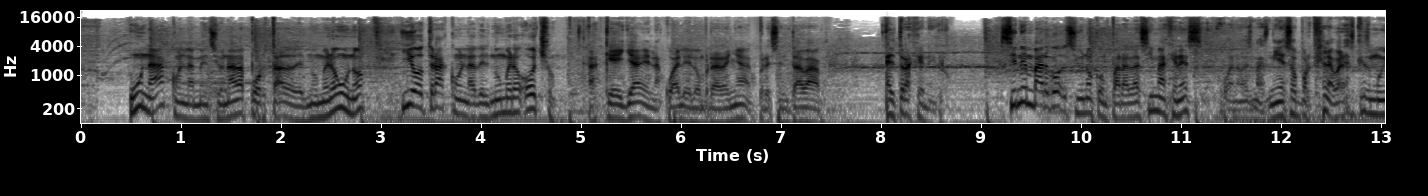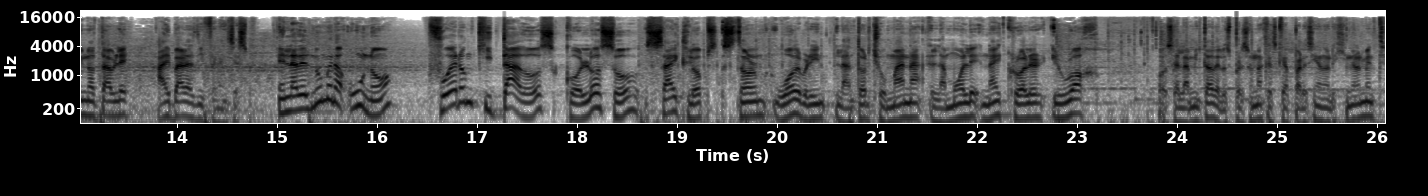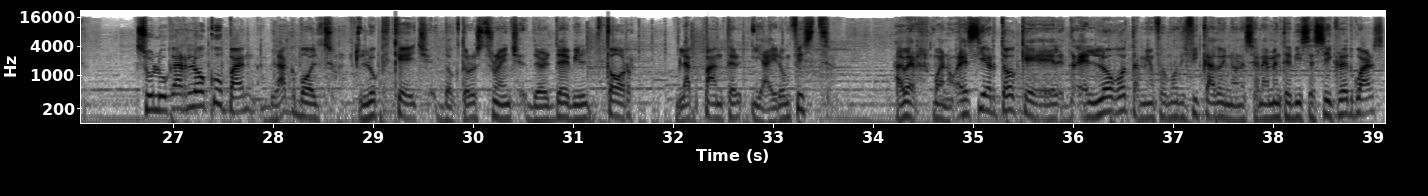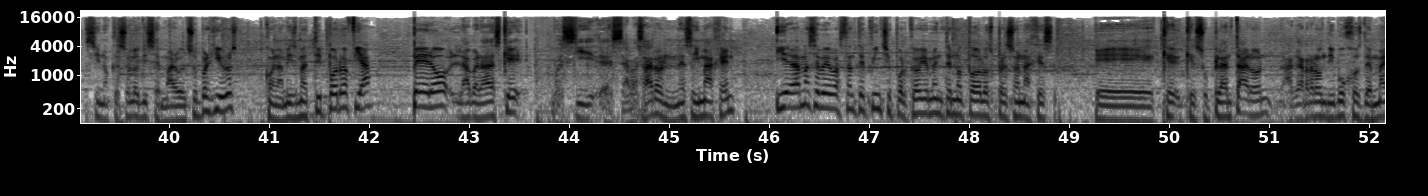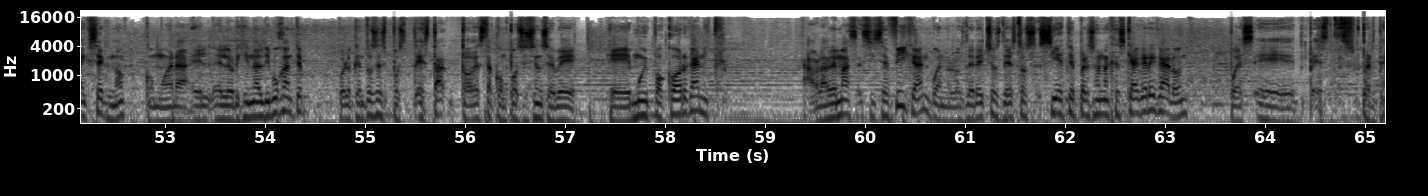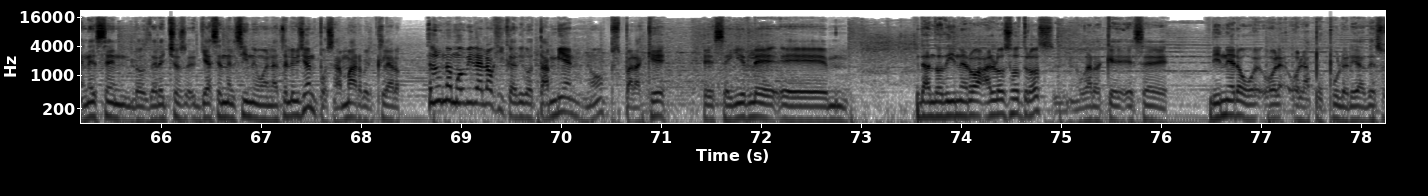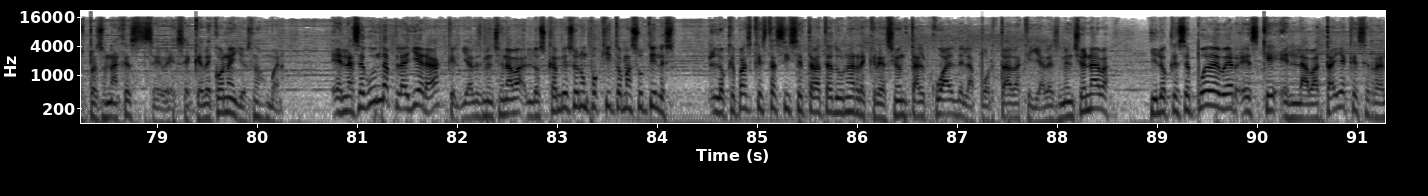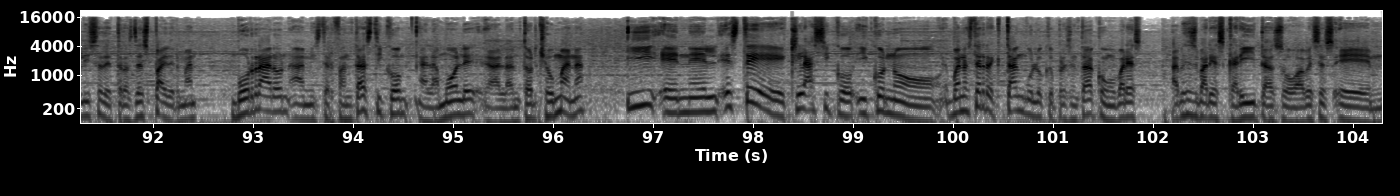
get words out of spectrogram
Una con la mencionada portada del número 1 y otra con la del número 8, aquella en la cual el hombre araña presentaba el traje negro. Sin embargo, si uno compara las imágenes, bueno, es más ni eso porque la verdad es que es muy notable, hay varias diferencias. En la del número 1 fueron quitados Coloso, Cyclops, Storm, Wolverine, la Antorcha Humana, la Mole, Nightcrawler y Rogue, o sea, la mitad de los personajes que aparecían originalmente. Su lugar lo ocupan Black Bolt, Luke Cage, Doctor Strange, Daredevil, Thor, Black Panther y Iron Fist. A ver, bueno, es cierto que el, logo también fue modificado y no necesariamente dice Secret Wars, sino que solo dice Marvel Super Heroes con la misma tipografía, pero la verdad es que, pues sí, eh, se basaron en esa imagen y además se ve bastante pinche porque obviamente no todos los personajes eh, que, suplantaron agarraron dibujos de Mike Zeck, ¿no? Como era el, original dibujante, por lo que entonces pues esta, toda esta composición se ve eh, muy poco orgánica. Ahora además, si se fijan, bueno, los derechos de estos siete personajes que agregaron, pues, eh, pues, pertenecen los derechos, ya sea en el cine o en la televisión, pues a Marvel, claro. Es una movida lógica, digo, también, ¿no? Pues para qué eh, seguirle eh, dando dinero a los otros, en lugar de que ese dinero o, la, popularidad de esos personajes se, se quede con ellos, ¿no? Bueno. En la segunda playera, que ya les mencionaba, los cambios son un poquito más sutiles. Lo que pasa es que esta sí se trata de una recreación tal cual de la portada que ya les mencionaba. Y lo que se puede ver es que en la batalla que se realiza detrás de Spider-Man, borraron a Mr. Fantástico, a la mole, a la antorcha humana. Y en el, este clásico icono, bueno, este rectángulo que presentaba como varias, a veces varias caritas o a veces eh,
